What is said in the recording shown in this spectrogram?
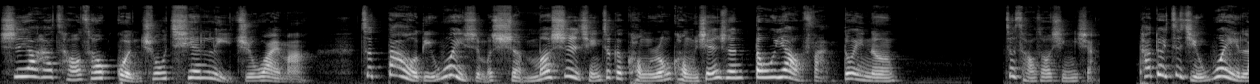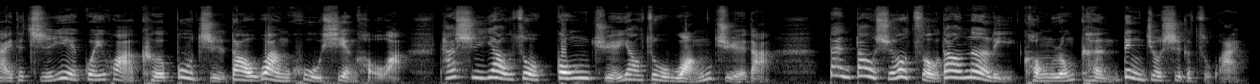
是要他曹操滚出千里之外吗？这到底为什么？什么事情这个孔融孔先生都要反对呢？这曹操心想。他对自己未来的职业规划可不止到万户县侯啊，他是要做公爵，要做王爵的。但到时候走到那里，孔融肯定就是个阻碍。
